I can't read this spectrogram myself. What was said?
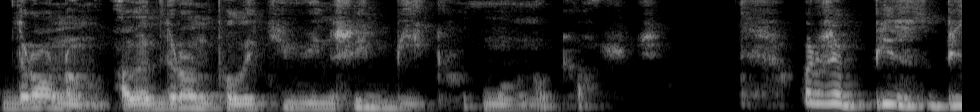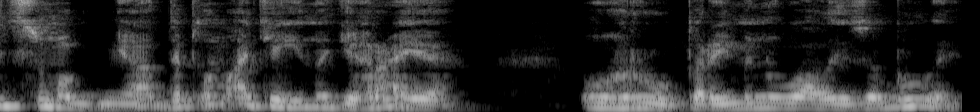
дроном, але дрон полетів в інший бік, умовно кажучи. Отже, підсумок дня. Дипломатія іноді грає у гру, перейменували і забули.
